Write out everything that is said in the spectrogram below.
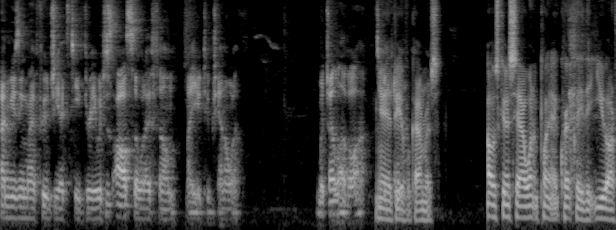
I'm using my Fuji X-T3, which is also what I film my YouTube channel with, which I love a lot. It's Yeah, beautiful cameras. I was going to say, I want to point out quickly that you are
